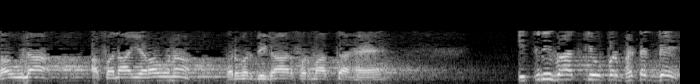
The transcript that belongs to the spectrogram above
قولا، افلا يرون پروردگار فرماتا ہے، اتنی بات کے اوپر بھٹک گئے۔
